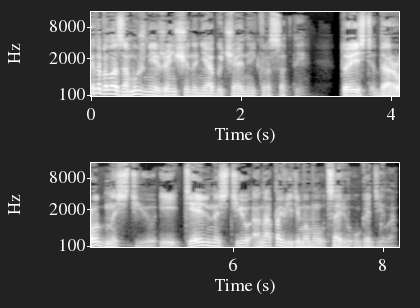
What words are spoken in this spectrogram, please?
Это была замужняя женщина необычайной красоты. То есть дородностью и тельностью она, по-видимому, царю угодила.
